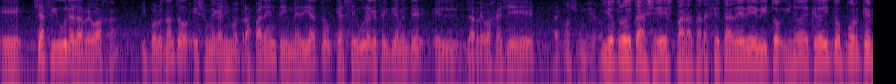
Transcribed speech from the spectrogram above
eh, ya figura la rebaja y por lo tanto es un mecanismo transparente, inmediato, que asegura que efectivamente la rebaja llegue al consumidor. Y otro detalle, es para tarjeta de débito y no de crédito porque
